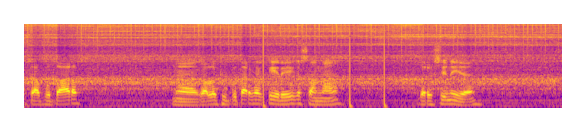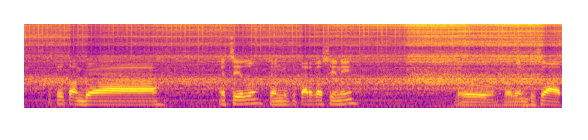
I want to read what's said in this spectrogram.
Kita putar. Nah, kalau diputar ke kiri ke sana, terus sini ya. Itu tambah kecil dan diputar ke sini. Tuh bagian besar.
